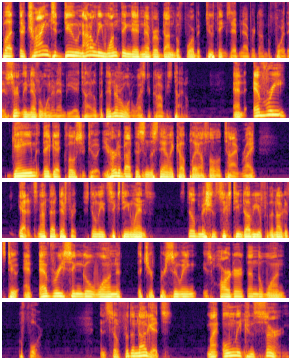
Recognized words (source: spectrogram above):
But they're trying to do not only one thing they've never done before, but two things they've never done before. They've certainly never won an NBA title, but they've never won a Western Conference title. And every game they get closer to it. You heard about this in the Stanley Cup playoffs all the time, right? Yet it. It's not that different. Still need 16 wins. Still mission 16W for the Nuggets, too. And every single one that you're pursuing is harder than the one before. And so for the Nuggets, my only concern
